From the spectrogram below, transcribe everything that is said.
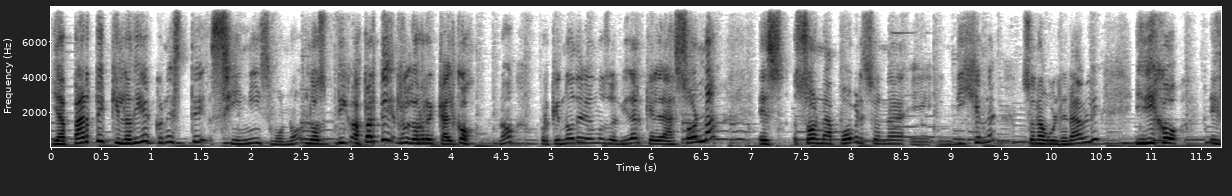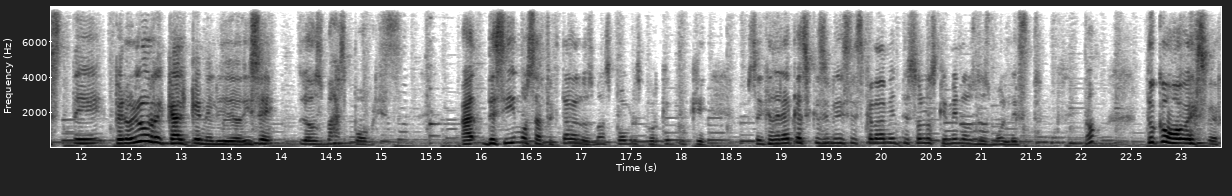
y aparte que lo diga con este cinismo, ¿no? Los digo, aparte lo recalcó, ¿no? Porque no debemos olvidar que la zona es zona pobre, zona eh, indígena, zona vulnerable, y dijo, este, pero él lo recalca en el video, dice, los más pobres. Ah, decidimos afectar a los más pobres, ¿por qué? Porque pues, en general casi que se lo dice descaradamente, son los que menos nos molestan, ¿no? ¿Tú cómo ves, Fer?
